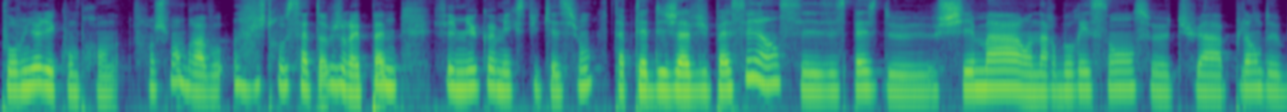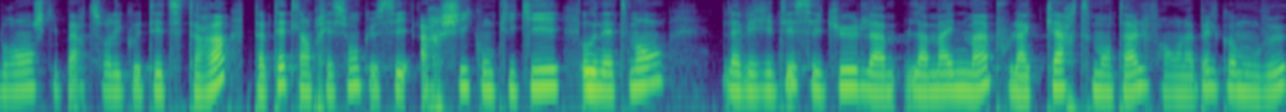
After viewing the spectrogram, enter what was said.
pour mieux les comprendre. Franchement, bravo. Je trouve ça top. J'aurais pas fait mieux comme explication. T'as peut-être déjà vu passer hein, ces espèces de schémas en arborescence. Euh, tu as plein de branches qui partent sur les côtés, etc. T'as peut-être l'impression que c'est archi compliqué. Honnêtement, la vérité, c'est que la, la, mind map ou la carte mentale, enfin on l'appelle comme on veut,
